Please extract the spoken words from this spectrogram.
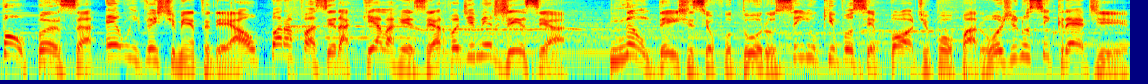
Poupança é o investimento ideal para fazer aquela reserva de emergência. Não deixe seu futuro sem o que você pode poupar hoje no Sicredi.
